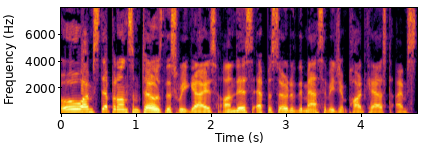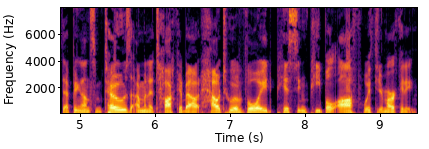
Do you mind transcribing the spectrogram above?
Oh, I'm stepping on some toes this week, guys. On this episode of the Massive Agent Podcast, I'm stepping on some toes. I'm going to talk about how to avoid pissing people off with your marketing.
